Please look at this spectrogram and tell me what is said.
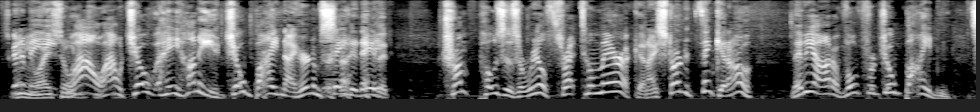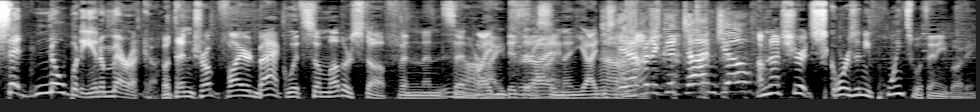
It's going to Anyway, be so wow, wow, Joe. Hey, honey, Joe Biden. I heard him say today that Trump poses a real threat to America, and I started thinking, oh, maybe I ought to vote for Joe Biden. Said nobody in America. But then Trump fired back with some other stuff and, and said All Biden right, did this, right. and then yeah, I just You having a good time, Joe? I'm not sure it scores any points with anybody.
